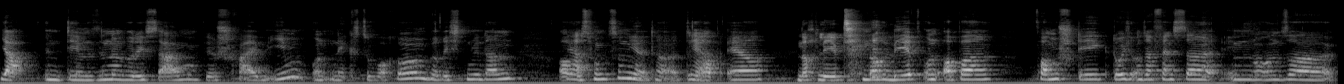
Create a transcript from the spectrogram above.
Ja, in dem Sinne würde ich sagen, wir schreiben ihm und nächste Woche berichten wir dann, ob Ja. es funktioniert hat. Ja. Ob er Noch lebt. noch lebt und ob er vom Steg durch unser Fenster in unser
